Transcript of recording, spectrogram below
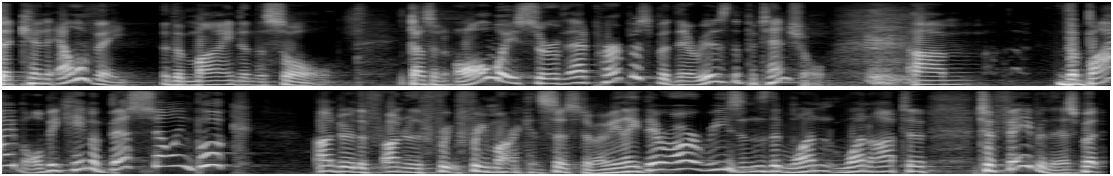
that can elevate the mind and the soul. It doesn't always serve that purpose, but there is the potential. Um, the Bible became a best selling book under the, under the free, free market system. I mean, like, there are reasons that one, one ought to, to favor this, but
